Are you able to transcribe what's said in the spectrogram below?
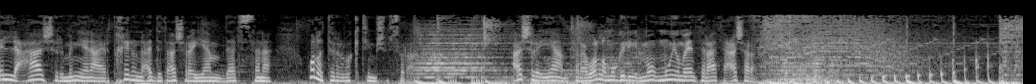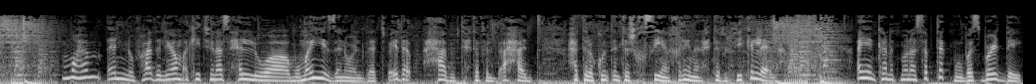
العاشر من يناير. تخيلوا إن عدت 10 أيام بداية السنة. والله ترى الوقت يمشي بسرعة. 10 أيام ترى. والله مو قليل مو, مو يومين ثلاثة 10 المهم إنه في هذا اليوم أكيد في ناس حلوة مميزة انولدت فإذا حابب تحتفل بأحد حتى لو كنت أنت شخصيا خلينا نحتفل فيك الليلة. ايا كانت مناسبتك مو بس بيرثدي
